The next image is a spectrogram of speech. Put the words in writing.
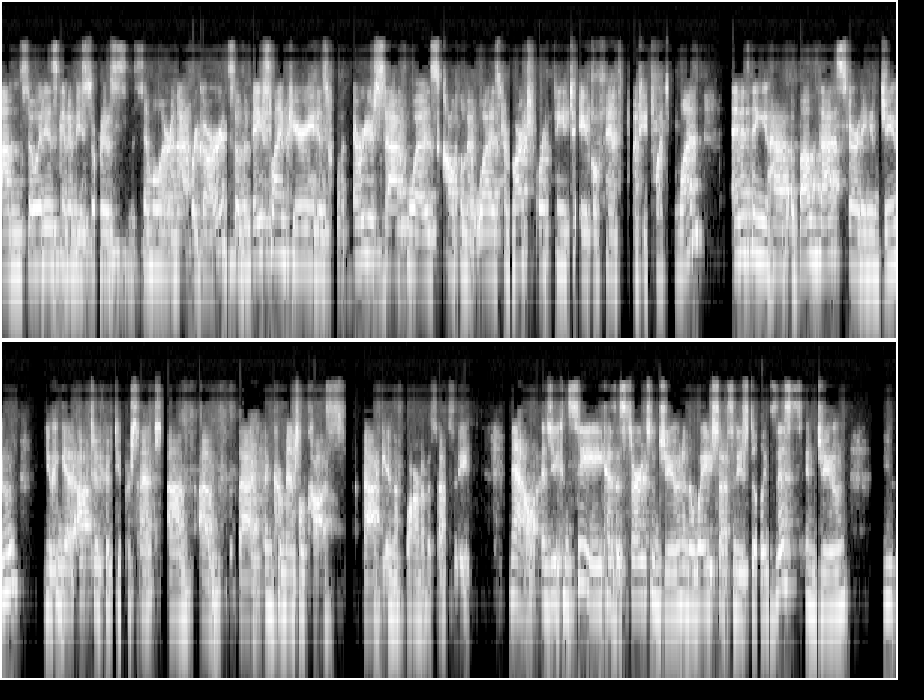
Um, so it is going to be sort of similar in that regard. So the baseline period is whatever your staff was, complement was from March 14th to April 10th, 2021. Anything you have above that starting in June, you can get up to 50% um, of that incremental cost back in the form of a subsidy. Now, as you can see, because it starts in June and the wage subsidy still exists in June, you,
